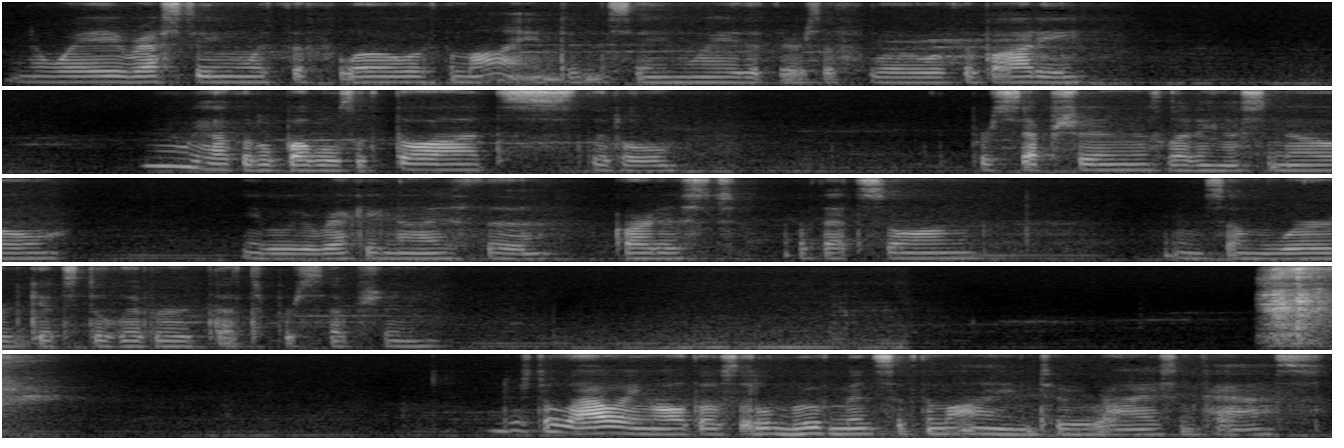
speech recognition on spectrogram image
in a way resting with the flow of the mind in the same way that there's a flow of the body. we have little bubbles of thoughts, little perceptions letting us know. Maybe we recognize the artist of that song and some word gets delivered, that's perception. Just allowing all those little movements of the mind to arise and pass.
